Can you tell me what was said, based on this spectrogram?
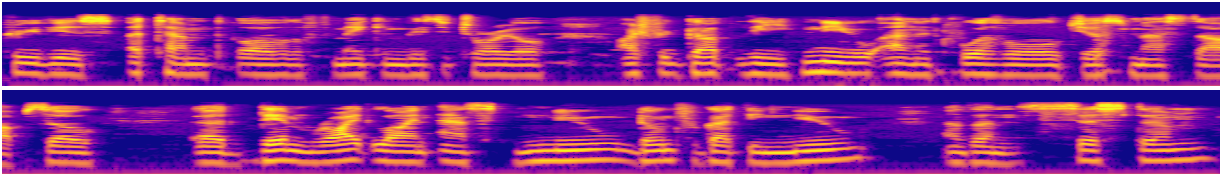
previous attempt of making this tutorial I forgot the new and it was all just messed up. So uh, dim. Right line as new. Don't forget the new. And then system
